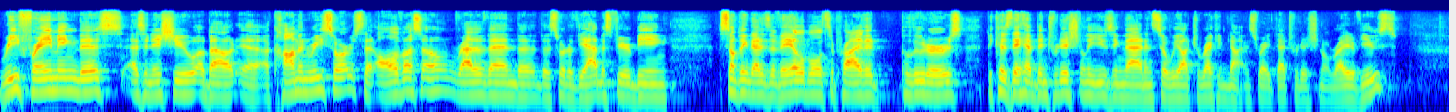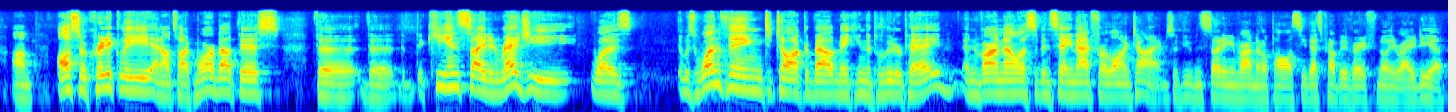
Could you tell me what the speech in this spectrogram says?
reframing this as an issue about a, a common resource that all of us own, rather than the, the sort of the atmosphere being something that is available to private polluters because they have been traditionally using that, and so we ought to recognize, right, that traditional right of use. Um, also critically, and I'll talk more about this, the, the, the key insight in RGGI was it was one thing to talk about making the polluter pay, and environmentalists have been saying that for a long time. So if you've been studying environmental policy, that's probably a very familiar idea.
